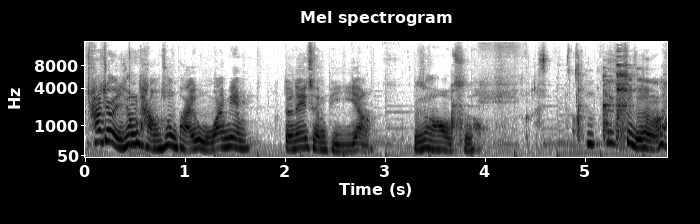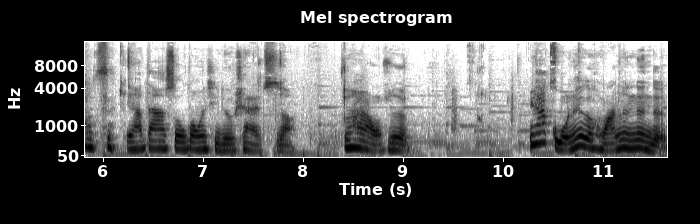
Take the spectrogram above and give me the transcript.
它就很像糖醋排骨外面的那一层皮一样，可是好好吃哦。这个很好吃，等下大家收工一起留下来吃啊，这太好吃了。因为它裹那个滑嫩嫩的，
